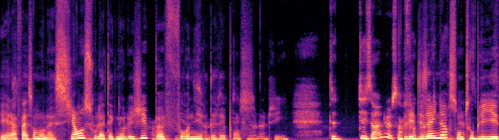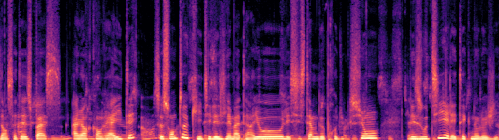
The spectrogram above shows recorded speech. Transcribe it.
et à la façon dont la science ou la technologie peuvent fournir des réponses. Les designers sont oubliés dans cet espace, alors qu'en réalité, ce sont eux qui utilisent les matériaux, les systèmes de production, les outils et les technologies.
